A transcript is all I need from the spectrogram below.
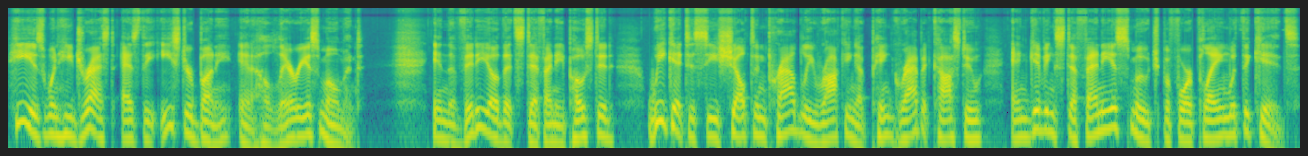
he is when he dressed as the Easter Bunny in a hilarious moment. In the video that Stefani posted, we get to see Shelton proudly rocking a pink rabbit costume and giving Stefani a smooch before playing with the kids.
